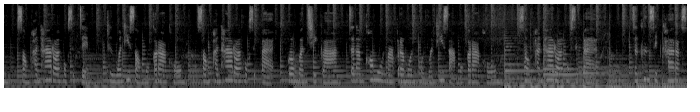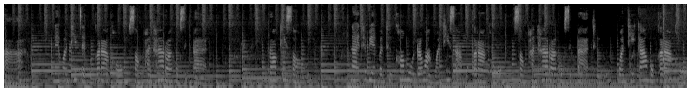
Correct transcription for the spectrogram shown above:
ม 2567 ถึงวันที่ 2 มกราคม 2568 กรมบัญชีกลาง จะนำข้อมูลมาประมวลผลวันที่ 3 มกราคม 2568 จะขึ้นสิทธิ์ค่ารักษา ในวันที่ 7 มกราคม 2568 รอบที่ 2นายทะเบียนบันทึกข้อมูลระหว่างวันที่ 3 มกราคม 2568 ถึง วันที่ 9 มกราคม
